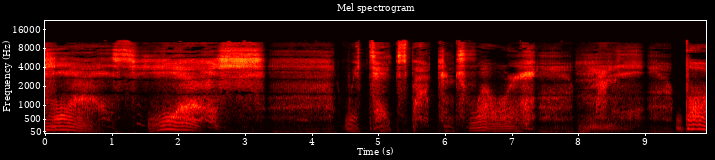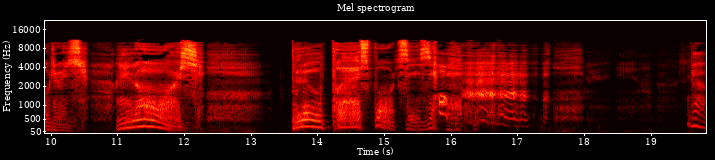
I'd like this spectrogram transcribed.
Yes, yes. We takes back control. Money, borders, laws, blue passports. no,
